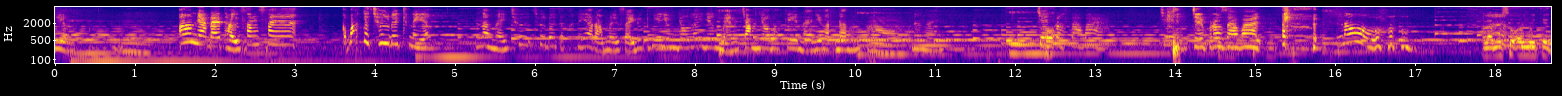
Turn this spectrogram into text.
ជាងអើអ្នកដែលត្រូវសង្សារក្បាស់ក៏ឈឺដូចគ្នាហ្នឹងហើយឈឺឈឺដូចតែគ្នាអារម្មណ៍នៃស្រីដូចគ្នាយើងយល់ហើយយើងមិនមែនចង់យករបស់គេណាយើងអត់ដឹងហ្នឹងហើយចេះប្រសាវ៉ាចេះជេប្រុសសាវ៉ាច់ no ឥឡូវមកសួរអូនមួយទៀត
